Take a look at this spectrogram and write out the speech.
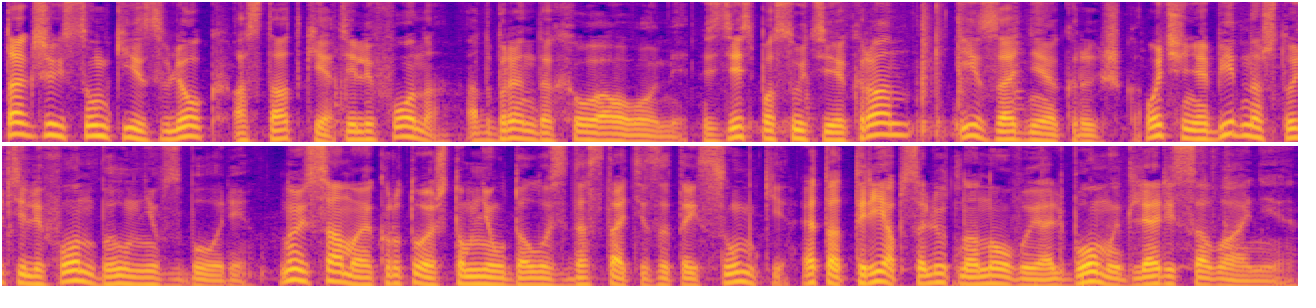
Также из сумки извлек остатки телефона от бренда Xiaomi. Здесь по сути экран и задняя крышка. Очень обидно, что телефон был не в сборе. Ну и самое крутое, что мне удалось достать из этой сумки, это три абсолютно новые альбомы для рисования.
